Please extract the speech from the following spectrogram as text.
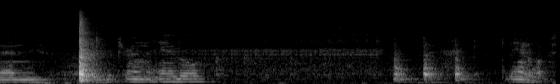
Then return the handle to the handle hooks.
